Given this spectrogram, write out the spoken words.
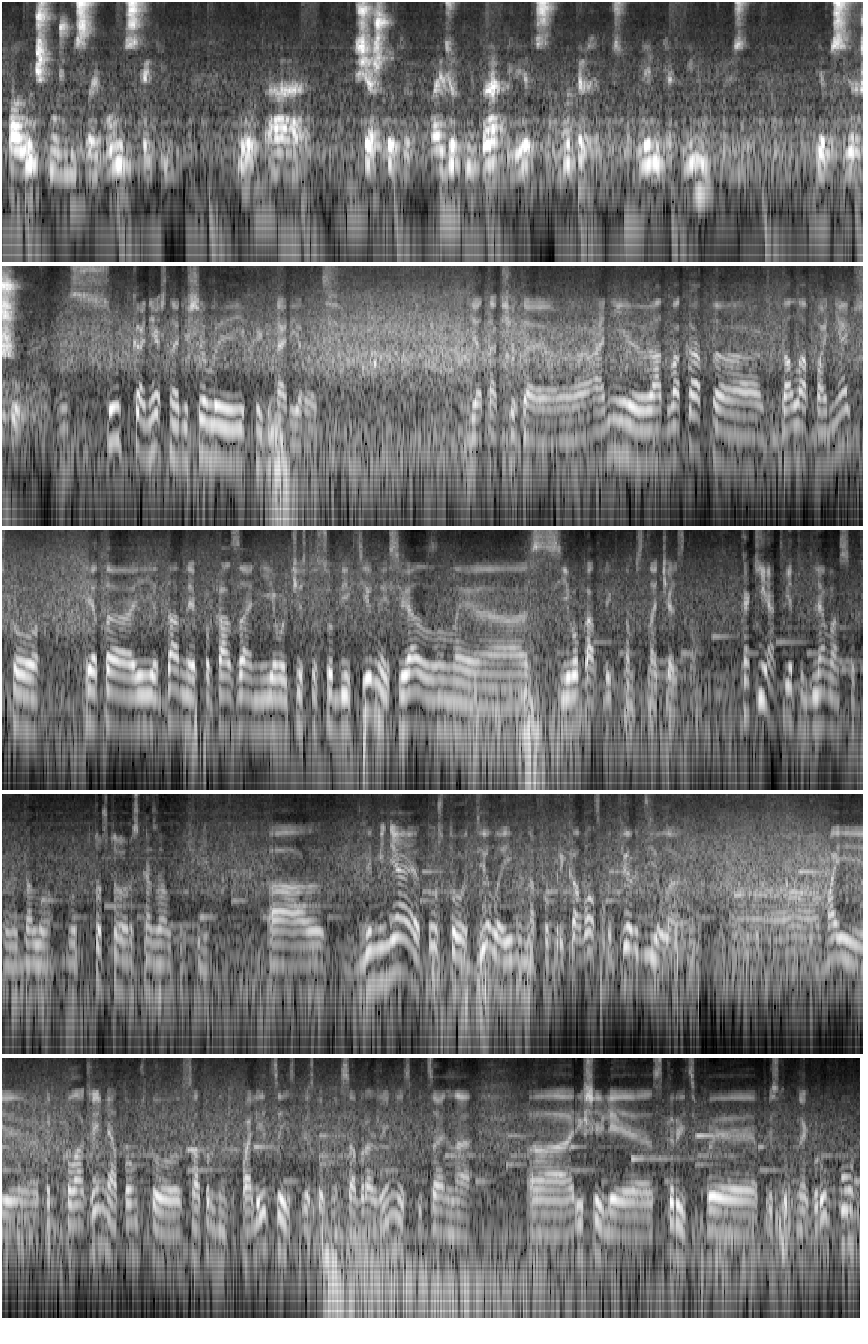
получат, может быть, свои бонусы какие-то. Вот. А сейчас что-то пойдет не так, или это само, во-первых, это преступление, как минимум, то есть я бы совершил. Суд, конечно, решил их игнорировать. Я так считаю. Они, адвокат дала понять, что это и данные показания его чисто субъективные, связанные э, с его конфликтом с начальством. Какие ответы для вас это дало? Вот то, что рассказал Прихилев. А для меня то, что дело именно фабриковалось, подтвердило а, мои предположения о том, что сотрудники полиции из преступных соображений специально а, решили скрыть преступную группу,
